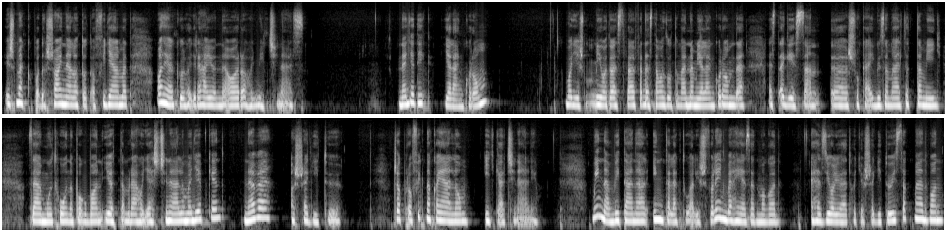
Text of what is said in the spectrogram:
és megkapod a sajnálatot, a figyelmet, anélkül, hogy rájönne arra, hogy mit csinálsz. Negyedik, jelenkorom vagyis mióta ezt felfedeztem, azóta már nem jelenkorom, de ezt egészen uh, sokáig üzemeltettem, így az elmúlt hónapokban jöttem rá, hogy ezt csinálom egyébként. Neve a segítő. Csak profiknak ajánlom, így kell csinálni. Minden vitánál intellektuális fölénybe helyezed magad, ehhez jól jöhet, hogyha segítői szakmád van.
